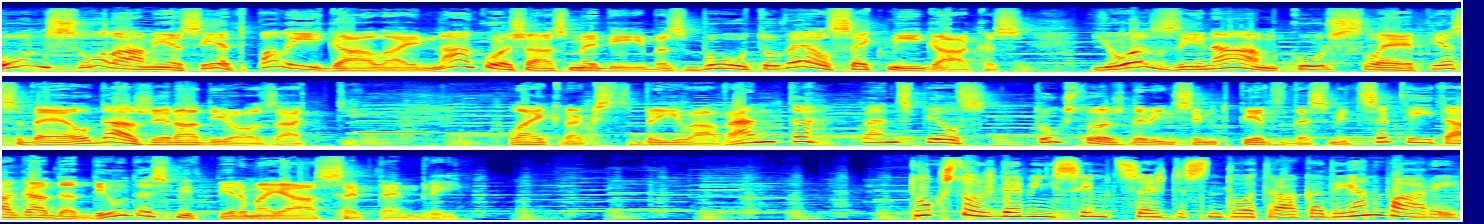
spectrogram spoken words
un solāmies iet palīgā, lai nākošās medības būtu vēl sekmīgākas, jo zinām, kur slēpjas vēl daži radiozaķi. Laikraksts Brīvā Venta, Ventspils, 1957. gada 21. septembrī. 1962. gada janvārī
